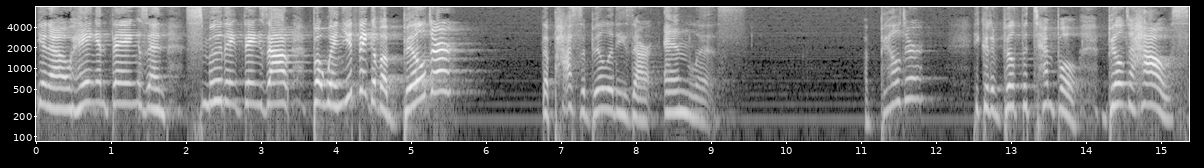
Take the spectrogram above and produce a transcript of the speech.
you know, hanging things and smoothing things out. But when you think of a builder, the possibilities are endless. A builder? He could have built the temple, built a house,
